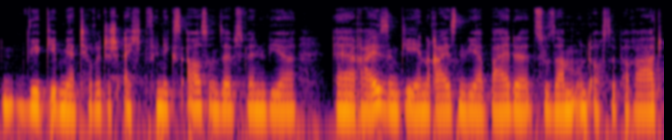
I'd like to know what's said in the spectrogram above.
wir geben ja theoretisch echt für nichts aus. Und selbst wenn wir äh, reisen gehen, reisen wir beide zusammen und auch separat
